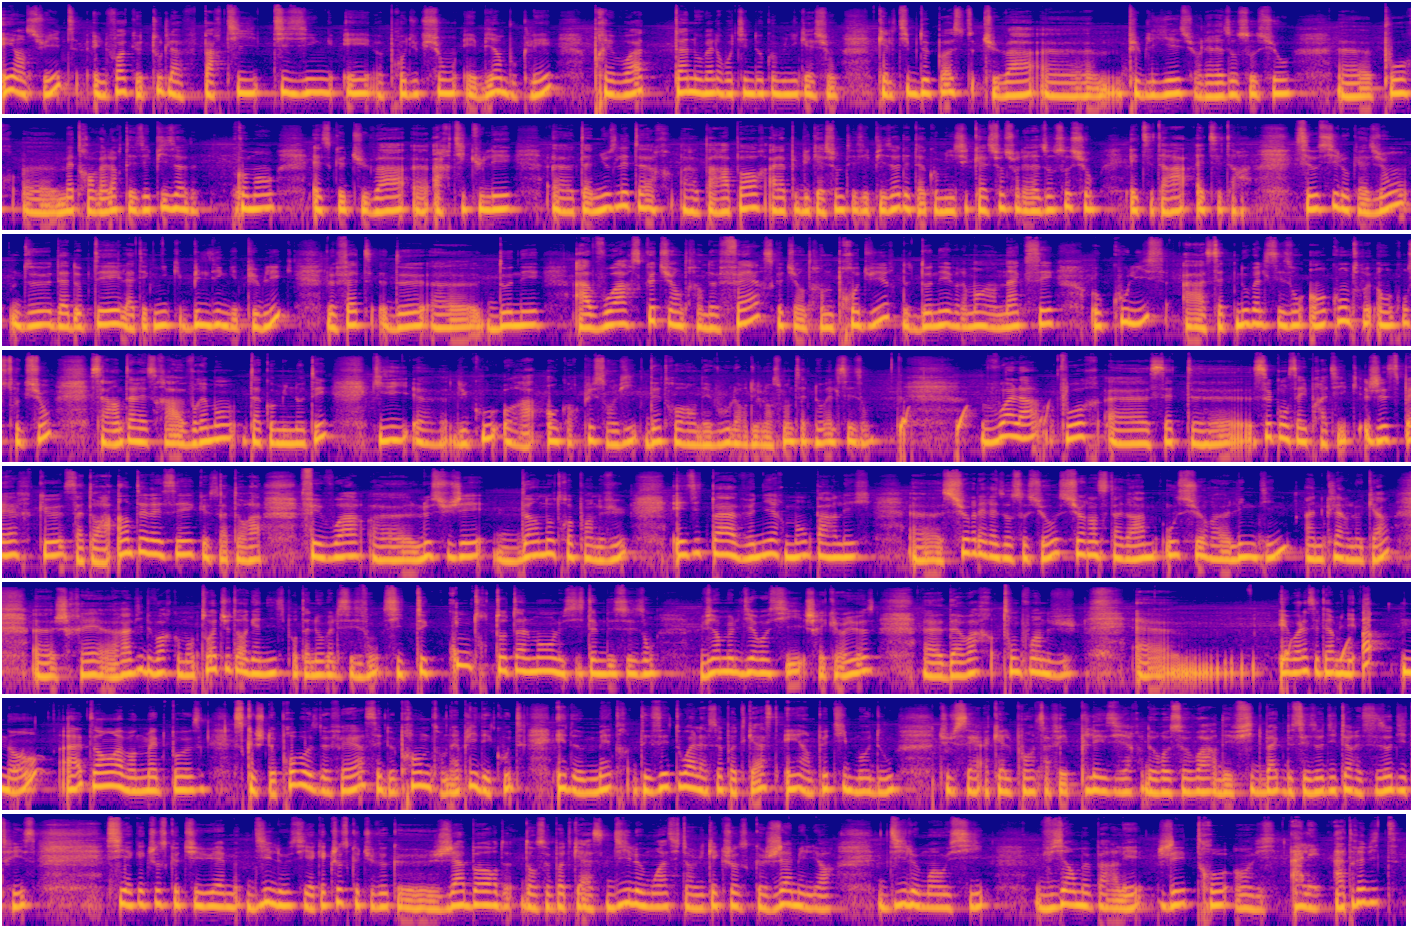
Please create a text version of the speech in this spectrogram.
Et ensuite, une fois que toute la partie teasing et euh, production est bien bouclée, prévois ta nouvelle routine de communication. Quel type de post tu vas euh, publier sur les réseaux sociaux euh, pour mettre en valeur tes épisodes Comment est-ce que tu vas euh, articuler euh, ta newsletter euh, par rapport à la publication de tes épisodes et ta communication sur les réseaux sociaux, etc. etc. C'est aussi l'occasion de d'adopter la technique building it public, le fait de donner à voir ce que tu es en train de faire, ce que tu es en train de produire, de donner vraiment un accès aux coulisses à cette nouvelle saison en, en construction. Ça intéressera vraiment ta communauté qui euh, du coup aura encore plus envie d'être au rendez-vous lors du lancement de cette nouvelle saison. Voilà pour euh, euh, ce conseil pratique. J'espère que ça t'aura intéressé, que ça t'aura fait voir euh, le sujet d'un autre point de vue. N'hésite pas à venir m'en parler sur les réseaux sociaux, sur Instagram ou sur LinkedIn, Anne-Claire Leca. je serais ravie de voir comment toi tu t'organises pour ta nouvelle saison. Si tu es contre totalement le système des saisons, viens me le dire aussi, je serais curieuse euh, d'avoir ton point de vue. Euh, et voilà, c'est terminé. Ah non, attends, avant de mettre pause, ce que je te propose de faire, c'est de prendre ton appli d'écoute et de mettre des étoiles à ce podcast et un petit mot doux. Tu sais à quel point ça fait plaisir de recevoir des feedbacks de ses auditeurs et ses auditrices. S'il y a quelque chose que tu aimes, dis-le. S'il y a quelque chose que tu veux que j'aborde dans ce podcast, dis-le moi. Si tu as envie quelque chose que j'améliore, dis-le moi aussi. Viens me parler, j'ai trop envie. Allez, à très vite.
